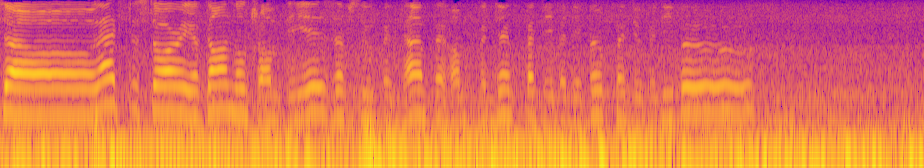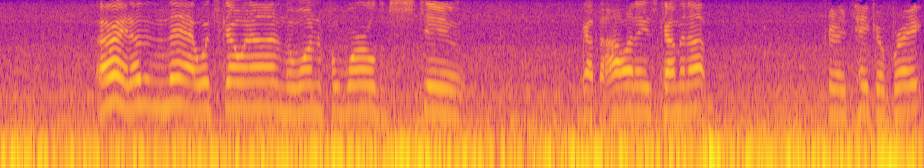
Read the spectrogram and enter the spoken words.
So that's the story of Donald Trump. He is a stupid humpy humpy boo. All right, other than that, what's going on in the wonderful world of Stu? We got the holidays coming up. Gonna take a break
